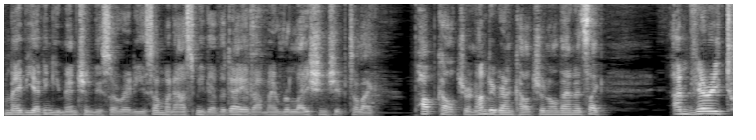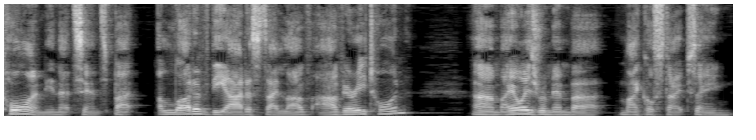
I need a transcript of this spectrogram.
maybe I think you mentioned this already. Someone asked me the other day about my relationship to like pop culture and underground culture and all that. And it's like, I'm very torn in that sense, but a lot of the artists I love are very torn. Um, I always remember Michael Stipe saying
